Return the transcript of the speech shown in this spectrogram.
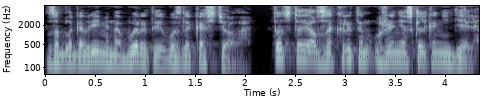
заблаговременно вырытый возле костела. Тот стоял закрытым уже несколько недель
